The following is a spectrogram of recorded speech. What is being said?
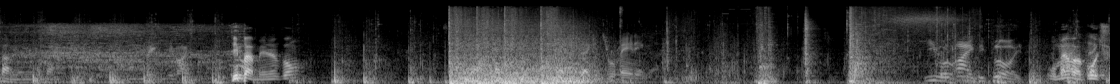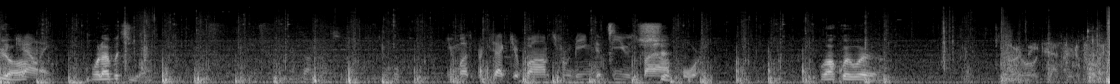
这顶板没人放，顶板没人封，Ten seconds remaining. Evil eye deployed. 我没办法过去 Seconds 哦 and，counting. 我来不及哦。那算了，没事。You must protect your bombs from being defused by Shit. Op 4. 我要归位了。Heartbeat sensor deployed.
